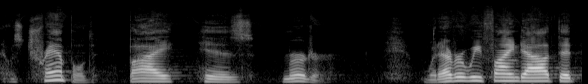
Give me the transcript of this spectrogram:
That was trampled by his murder. Whatever we find out that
